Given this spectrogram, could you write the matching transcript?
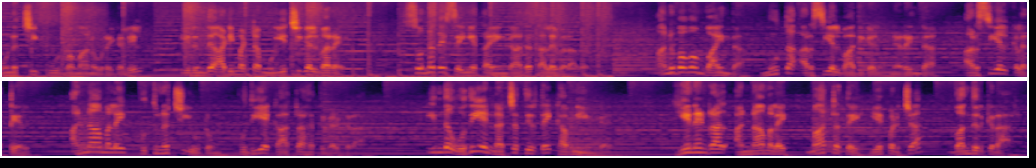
உணர்ச்சி பூர்வமான உரைகளில் இருந்து அடிமட்ட முயற்சிகள் வரை சொன்னதை செய்ய தயங்காத தலைவர் அவர். அனுபவம் வாய்ந்த மூத்த அரசியல்வாதிகள் நிறைந்த அரசியல் களத்தில் அண்ணாமலை புத்துணர்ச்சியூட்டும் புதிய காற்றாக திகழ்கிறார். இந்த உதய நட்சத்திரத்தை கவனியுங்கள். ஏனென்றால் அண்ணாமலை மாற்றத்தை ஏற்படுத்த வந்திருக்கிறார்.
